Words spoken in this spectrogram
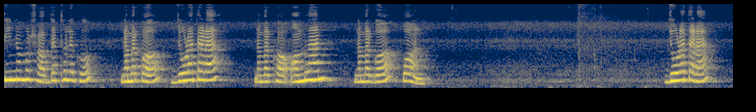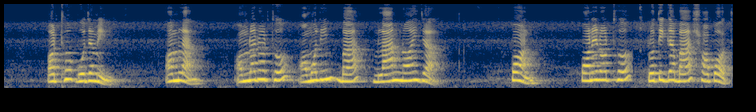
তিন নম্বর শব্দার্থ লেখো, নাম্বার ক, জোড়াতাড়া, নাম্বার খ, অম্লান, নাম্বার গ, পন। জোড়াতাড়া অর্থ গোজামিল। অম্লান অম্লান অর্থ অমলিন বা ম্লান নয় যা। পণ, পণের অর্থ প্রতিজ্ঞা বা শপথ।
